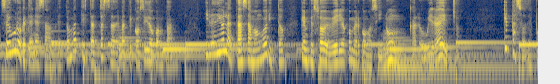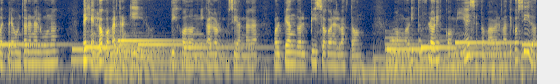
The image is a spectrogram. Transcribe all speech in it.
Seguro que tenés hambre, tomate esta taza de mate cocido con pan. Y le dio la taza a Mongorito, que empezó a beber y a comer como si nunca lo hubiera hecho. ¿Qué pasó después? preguntaron algunos. Déjenlo comer tranquilo, dijo don Nicanor Luciérnaga, golpeando el piso con el bastón. Mongorito Flores comía y se tomaba el mate cocido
